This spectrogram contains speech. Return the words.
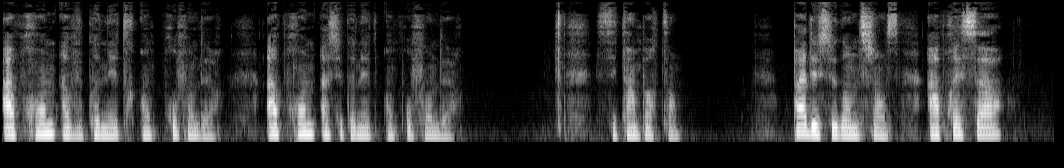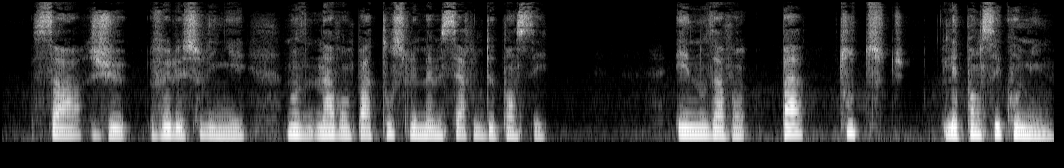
Apprendre à vous connaître en profondeur. Apprendre à se connaître en profondeur. C'est important. Pas de seconde chance. Après ça, ça, je veux le souligner, nous n'avons pas tous le même cercle de pensée. Et nous n'avons pas toutes les pensées communes.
